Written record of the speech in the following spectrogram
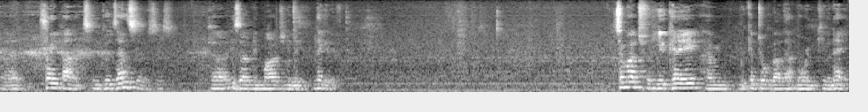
uh, trade balance in goods and services uh, is only marginally negative. So much for the UK. Um, we can talk about that more in Q&A.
